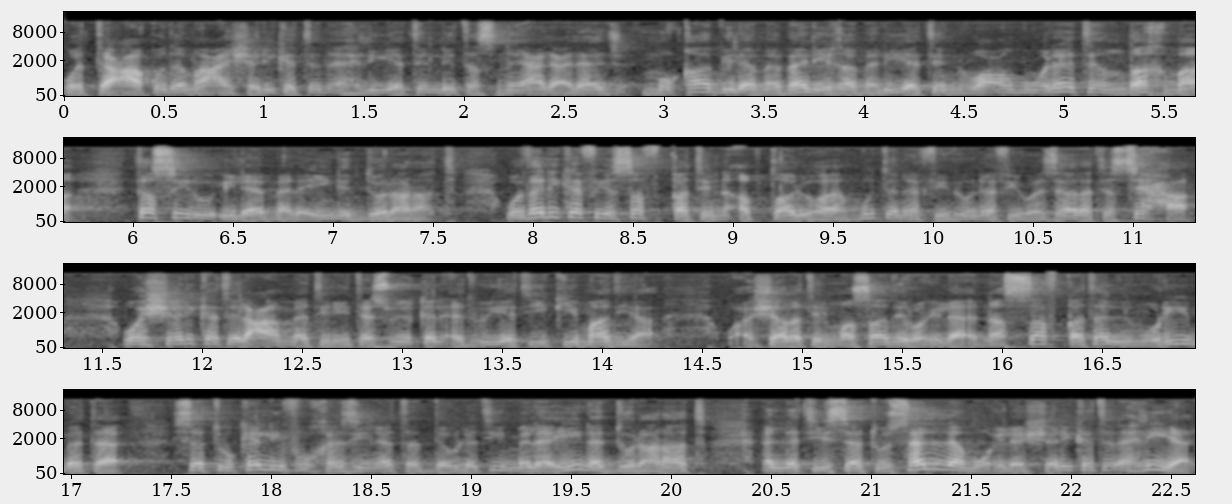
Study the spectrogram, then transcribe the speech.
والتعاقد مع شركة أهلية لتصنيع العلاج مقابل مبالغ مالية وعمولات ضخمة تصل إلى ملايين الدولارات. وذلك في صفقة أبطالها متنفذون في وزارة الصحة والشركة العامة لتسويق الأدوية كيماديا وأشارت المصادر إلى أن الصفقة المريبة ستكلف خزينة الدولة ملايين الدولارات التي ستسلم إلى الشركة الأهلية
